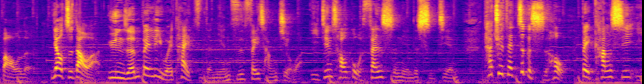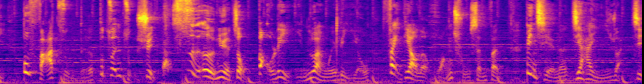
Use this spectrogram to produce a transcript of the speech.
包了。要知道啊，允仁被立为太子的年资非常久啊，已经超过三十年的时间，他却在这个时候被康熙以不法祖德、不遵祖训、肆恶虐纣、暴力淫乱为理由废掉了皇储身份，并且呢加以软禁。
